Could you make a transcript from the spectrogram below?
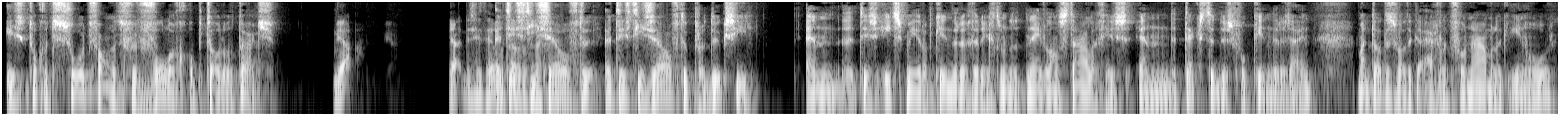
is toch het soort van het vervolg op Total Touch. Ja. Ja, er zit heel Het is, diezelfde, het is diezelfde productie. En het is iets meer op kinderen gericht omdat het Nederlandstalig is en de teksten dus voor kinderen zijn. Maar dat is wat ik er eigenlijk voornamelijk in hoor.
